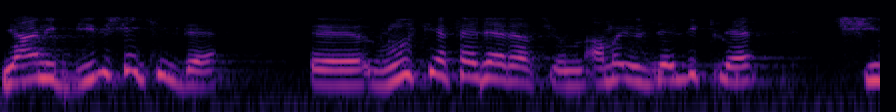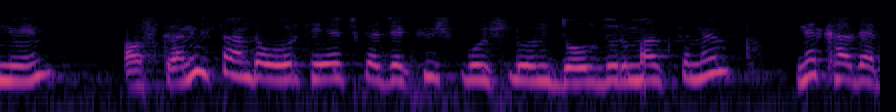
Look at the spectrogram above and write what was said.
Yani bir şekilde e, Rusya Federasyonu'nun ama özellikle Çin'in Afganistan'da ortaya çıkacak güç boşluğunu doldurmasının ne kadar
